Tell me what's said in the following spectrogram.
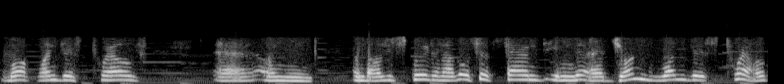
Mark 1 verse 12 uh, on, on the Holy Spirit. And I've also found in uh, John 1 verse 12,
